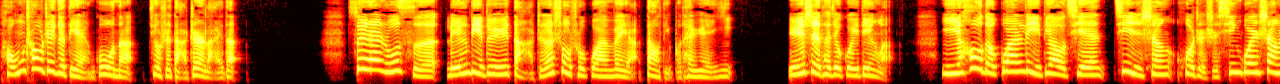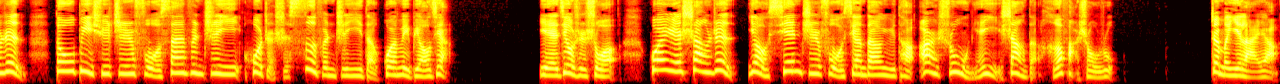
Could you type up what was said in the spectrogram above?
铜臭这个典故呢，就是打这儿来的。虽然如此，灵帝对于打折售出官位啊，到底不太愿意。于是他就规定了，以后的官吏调迁、晋升或者是新官上任，都必须支付三分之一或者是四分之一的官位标价。也就是说，官员上任要先支付相当于他二十五年以上的合法收入。这么一来呀，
